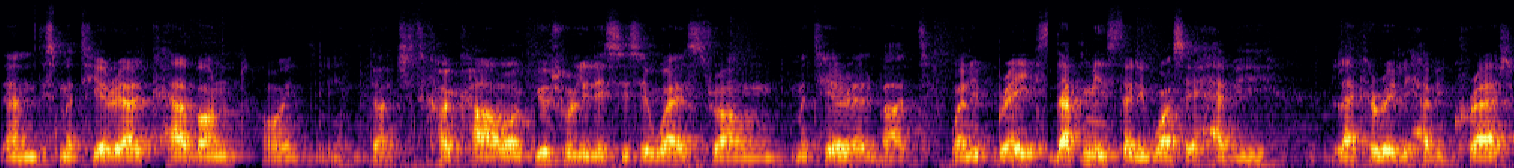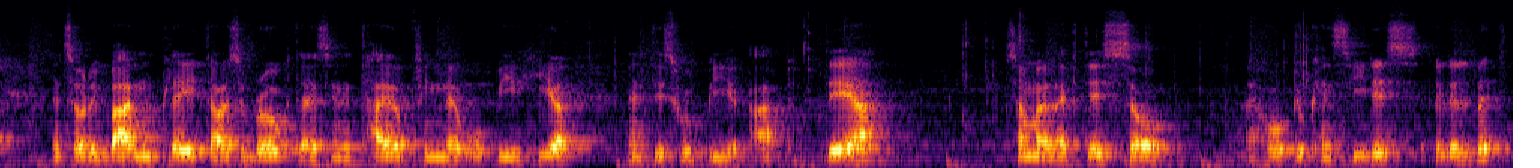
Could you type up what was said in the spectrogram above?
um, this material, carbon, or in, in, Dutch it's called carbon. Usually this is a very strong material, but when it breaks, that means that it was a heavy, like a really heavy crash. And so the bottom plate also broke. There's an entire thing that will be here, and this will be up there, somewhere like this. So I hope you can see this a little bit.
